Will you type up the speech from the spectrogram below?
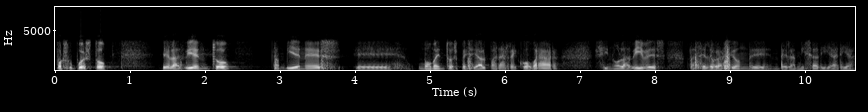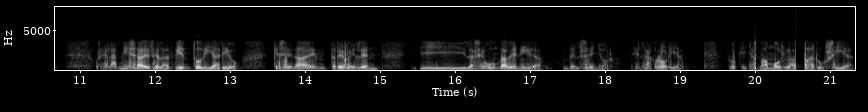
Por supuesto, el adviento también es eh, momento especial para recobrar, si no la vives, la celebración de, de la misa diaria. O sea, la misa es el adviento diario que se da entre Belén y la segunda venida del Señor, en la gloria, lo que llamamos la parusía.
